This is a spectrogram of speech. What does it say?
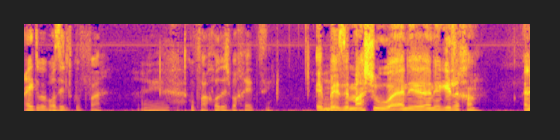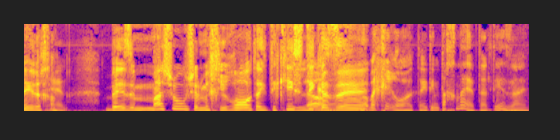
הייתי בברזיל תקופה. אה, תקופה, חודש וחצי. באיזה משהו, אני אני אגיד לך. אני אגיד לך. כן. באיזה משהו של מכירות, הייטקיסטי לא, כזה. לא מכירות, הייתי מתכנת, אל תהיה זין.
